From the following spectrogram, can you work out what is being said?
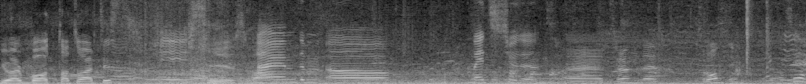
you are both tattoo artists? She is. She is. Wow. I'm the uh, med student. Trønder Trondheim. Se,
